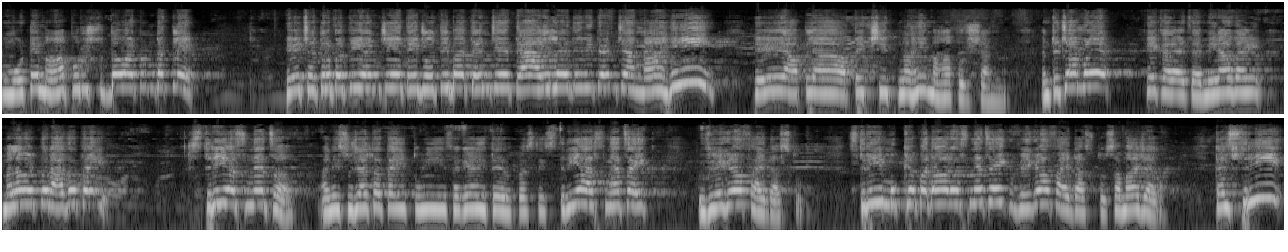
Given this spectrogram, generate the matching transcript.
मोठे महापुरुष सुद्धा वाटून टाकले. हे छत्रपती यांचे ते ज्योतिबा त्यांचे त्या अहिल्यादेवी त्यांच्या नाही हे आपल्या अपेक्षित नाही महापुरुषांना. आणि त्याच्यामुळे हे करायचंय. मीराबाई मला वाटतं राधाताई स्त्री असण्याचं आणि सुजाताताई तुम्ही सगळ्या इथे उपस्थित स्त्री असण्याचा एक वेगळा फायदा असतो. स्त्री मुख्य पदावर असण्याचा एक वेगळा फायदा असतो समाजाला. कारण स्त्री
